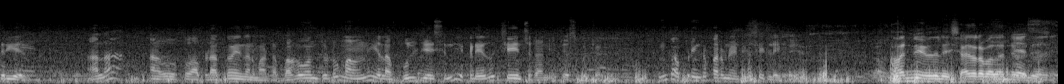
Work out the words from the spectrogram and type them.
తిరిగేది. అలా అప్పుడు అర్థమైందనమాట భగవంతుడు మనల్ని ఇలా పుల్ చేసింది ఇక్కడ ఏదో చేయించడానికి తీసుకొచ్చాడు. ఇంకా అప్పుడు ఇంకా పర్మనెంట్గా సెటిల్ అయిపోయాడు. అవన్నీ వదిలేసి హైదరాబాద్ అన్నీ వదిలేసి.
